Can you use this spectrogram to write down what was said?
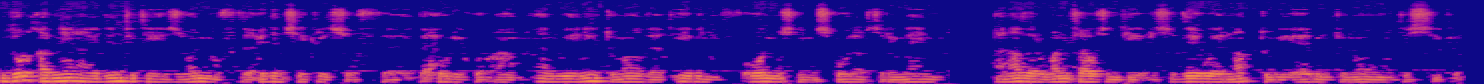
Dhul Qarnayn identity is one of the hidden secrets of uh, the Holy Quran, and we need to know that even if all Muslim scholars remain another 1000 years, they were not to be able to know this secret.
